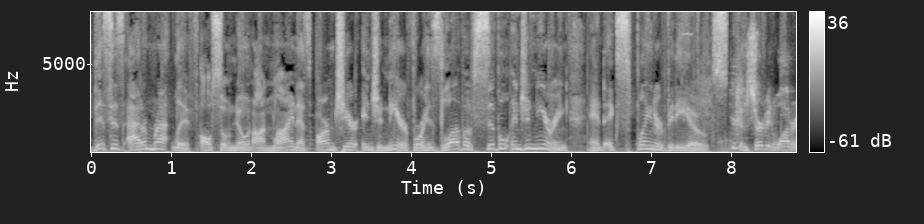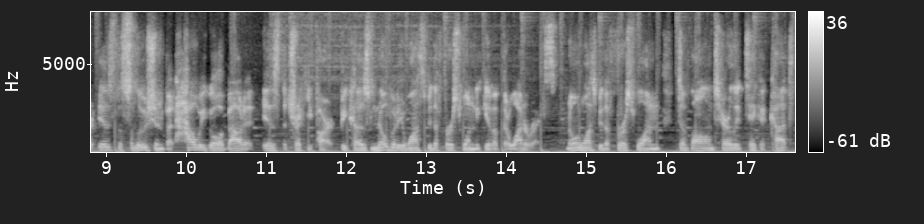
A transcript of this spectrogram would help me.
This is Adam Ratliff, also known online as Armchair Engineer for his love of civil engineering and explainer videos. Conserving water is the solution, but how we go about it is the tricky part because nobody wants to be the first one to give up their water rights. No one wants to be the first one to voluntarily take a cut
